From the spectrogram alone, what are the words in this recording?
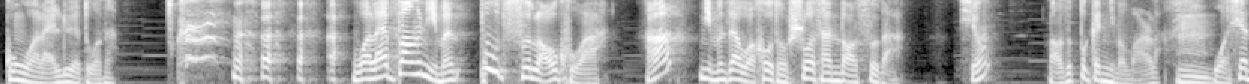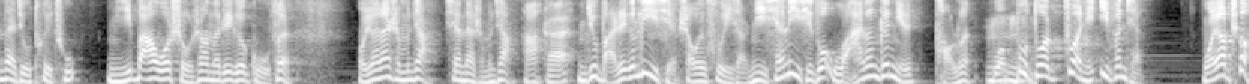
供我来掠夺呢？我来帮你们不辞劳苦啊啊！你们在我后头说三道四的，行，老子不跟你们玩了，嗯我现在就退出。你把我手上的这个股份，我原来什么价，现在什么价啊？哎你就把这个利息稍微付一下，你嫌利息多，我还能跟你讨论，我不多赚你一分钱，我要撤，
